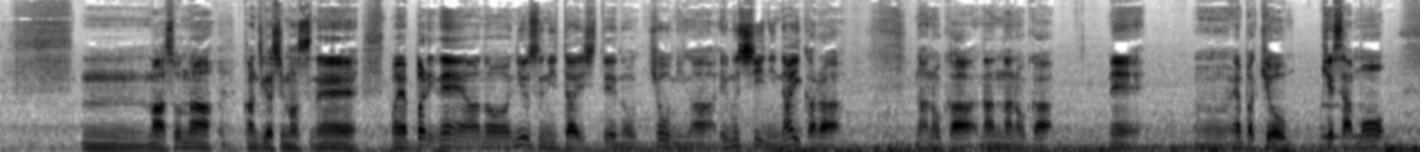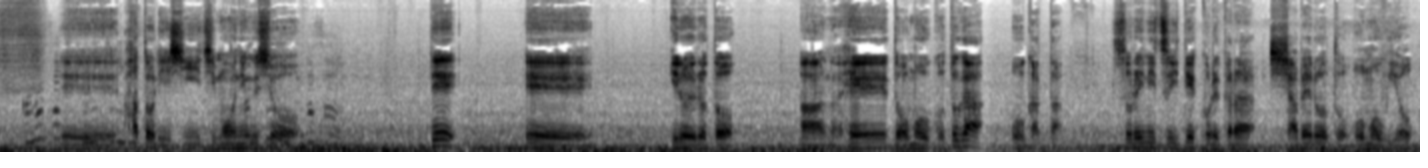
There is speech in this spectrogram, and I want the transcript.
うん、まあそんな感じがしますね。まあやっぱりね、あの、ニュースに対しての興味が MC にないからなのか、何なのか、ねうん、やっぱ今日、今朝も、えー、羽鳥慎一モーニングショーで、えー、いろいろと、あの、へえと思うことが多かった。それについてこれから喋ろうと思うよ。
